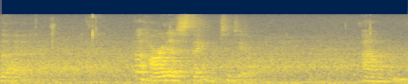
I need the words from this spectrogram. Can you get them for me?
the the hardest thing to do. Um,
